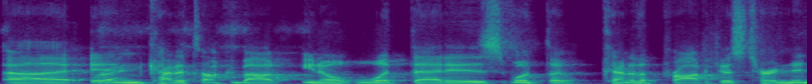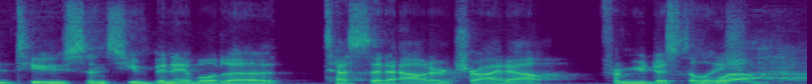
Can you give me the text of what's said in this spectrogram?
uh, right. and kind of talk about you know what that is, what the kind of the product has turned into since you've been able to test it out or try it out from your distillation. Well,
